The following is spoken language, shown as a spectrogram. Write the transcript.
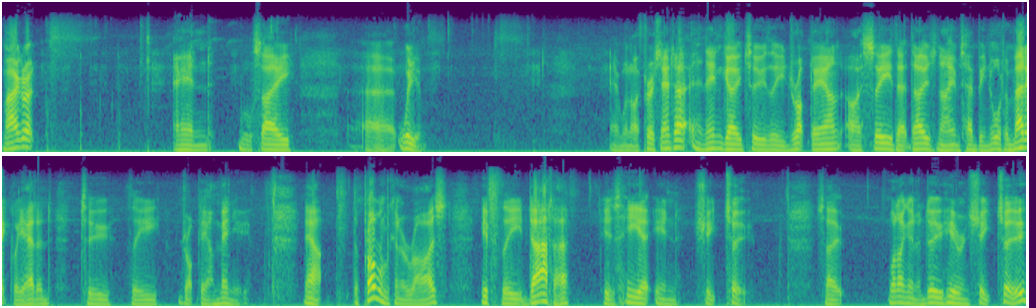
Margaret and we'll say uh, William. And when I press enter and then go to the drop down I see that those names have been automatically added to the drop down menu. Now the problem can arise if the data is here in sheet 2 so what I'm going to do here in sheet 2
